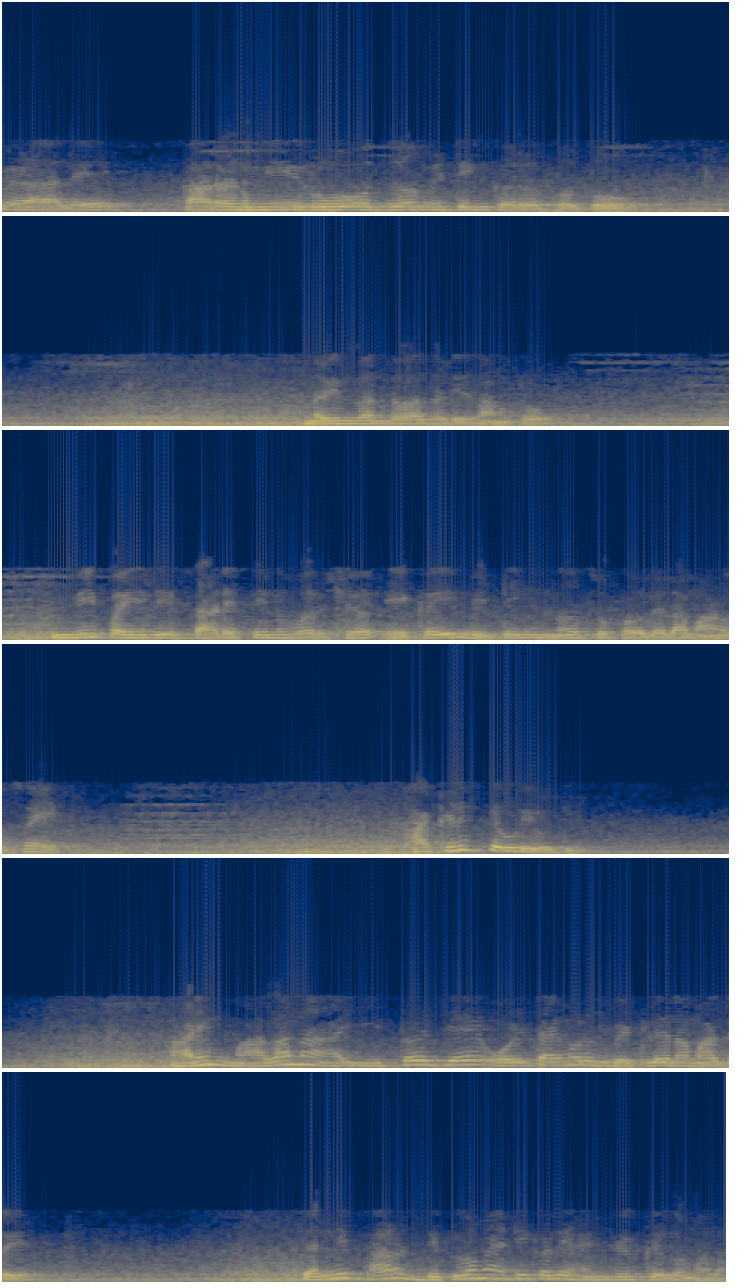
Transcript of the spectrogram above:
मिळाले कारण मी रोज मीटिंग करत होतो. नवीन बांधवासाठी सांगतो मी पहिली साडेतीन वर्ष एकही मीटिंग न चुकवलेला माणूस आहे. फाटलीच तेवढी होती. आणि मला ना इथं जे ओल्ड टायमर्स भेटले ना माझे त्यांनी फार डिप्लोमॅटिकली हँडल केलं मला.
